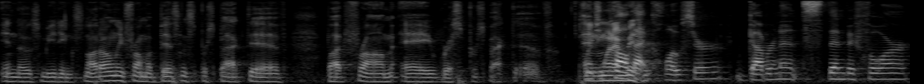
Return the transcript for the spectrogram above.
in those meetings, not only from a business perspective, but from a risk perspective. Would you when I call mis- that closer governance than before,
